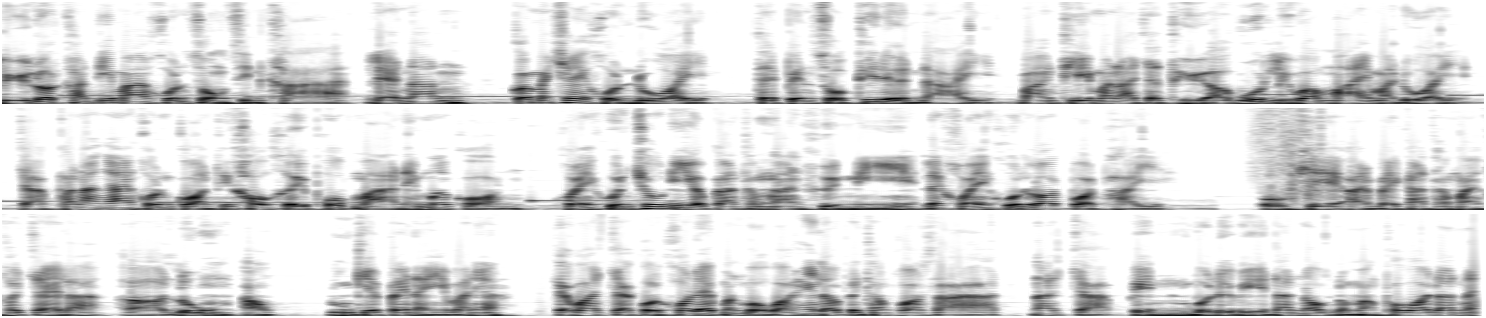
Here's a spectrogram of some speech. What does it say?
หรือรถคันที่มาขนส่งสินค้า และนั่นก็ไม่ใช่คนด้วย แต่เป็นศพที่เดินได้ บางทีมันอาจจะถืออาวุธหรือว่าไม้มาด้วย จากพนักงานคนก่อนที่เขาเคยพบมาในเมื่อก่อน ขอให้คุณโชคดีกับการทำงานคืนนี้ และขอให้คุณรอดปลอดภัย โอเค อ่านใบการทำงานเข้าใจแล้วเออลุงเอาลุงเกไปไหนวะเนี่ย แต่ว่าจากกฎข้อแรกมันบอกว่าให้เราไปทำความสะอาด น่าจะเป็นบริเวณด้านนอกหรือมั้งเพราะว่าด้านใน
